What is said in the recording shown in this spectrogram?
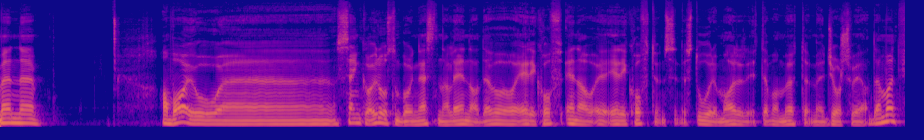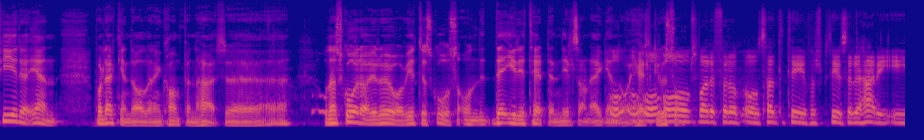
Men han var jo eh, senka i Rosenborg nesten alene. Det var Erik Hoff, en av Erik Hoftun sine store mareritt. Det var møtet med George Vea. De vant 4-1 på Lerkendal den kampen her. Eh, og den skåra i røde og hvite sko, og det irriterte Nils Arne Eggen. Og, helt grusomt. Og, bare for å, å, sette ting i perspektiv, så er det her i,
